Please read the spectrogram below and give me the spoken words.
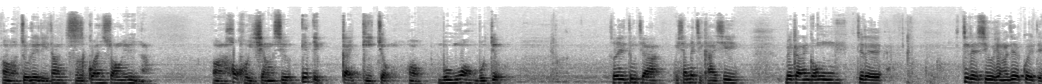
哦，助力利他，止观双运呐，啊，福慧双修，一一该继续哦，无我无得。所以拄则为虾米一开始要甲咱讲即个即个修行的即个过程？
